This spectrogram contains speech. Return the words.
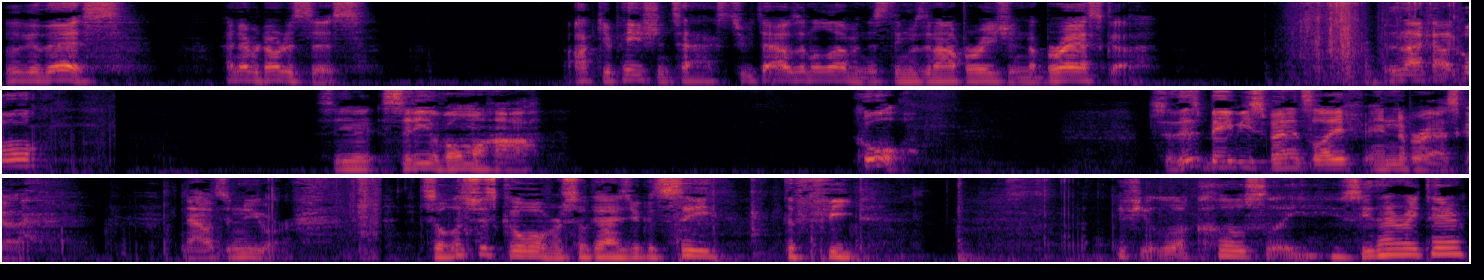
Look at this. I never noticed this. Occupation tax 2011. This thing was in operation, Nebraska. Isn't that kind of cool? See, City of Omaha. Cool. So this baby spent its life in Nebraska. Now it's in New York. So let's just go over. So guys, you can see the feet. If you look closely, you see that right there?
